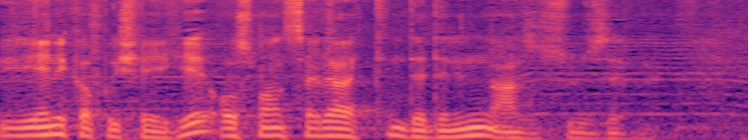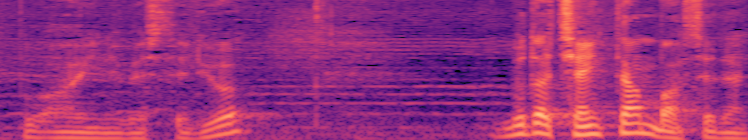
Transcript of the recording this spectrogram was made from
Yeni Kapı Şeyhi Osman Selahattin dedenin arzusu üzerine bu ayini besteliyor. Bu da Çenk'ten bahseden.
